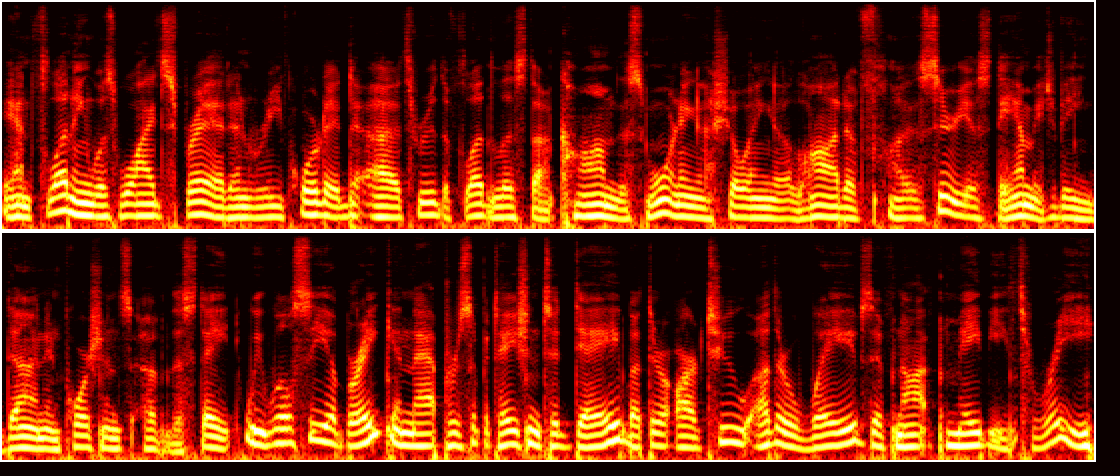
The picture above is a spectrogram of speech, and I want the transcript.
and flooding was widespread and reported uh, through the floodlist.com this morning, uh, showing a lot of uh, serious damage being done in portions of the state. We will see a break in that precipitation today, but there are two other waves, if not maybe three,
